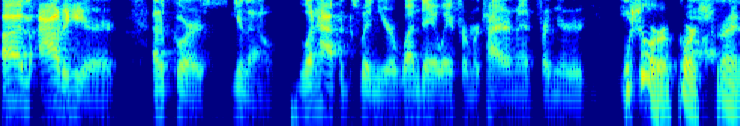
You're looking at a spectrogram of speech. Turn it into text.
I'm out of here. And of course, you know what happens when you're one day away from retirement from your. well sure of course boss. right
